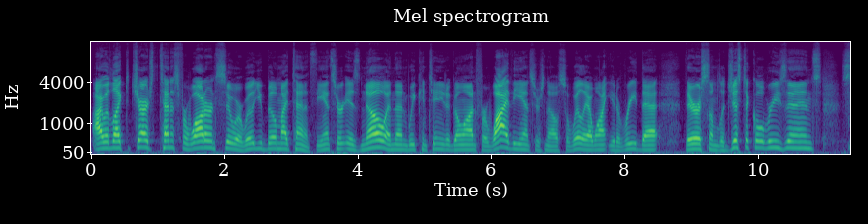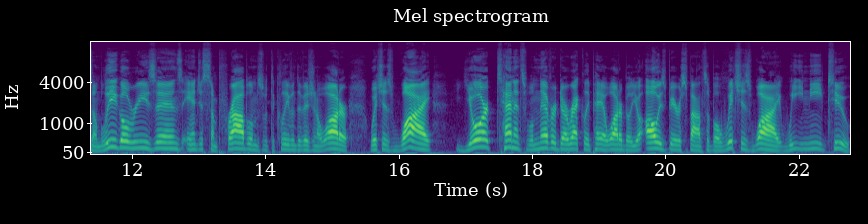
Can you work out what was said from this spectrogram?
I would like to charge the tenants for water and sewer. Will you bill my tenants? The answer is no, and then we continue to go on for why the answer is no. So, Willy, I want you to read that. There are some logistical reasons, some legal reasons, and just some problems with the Cleveland Division of Water, which is why your tenants will never directly pay a water bill. You'll always be responsible, which is why we need to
